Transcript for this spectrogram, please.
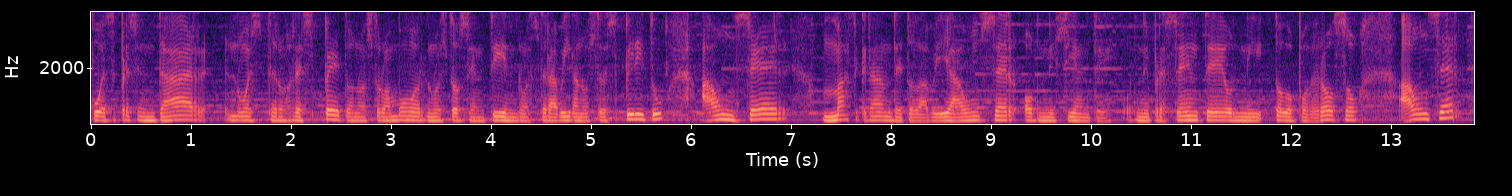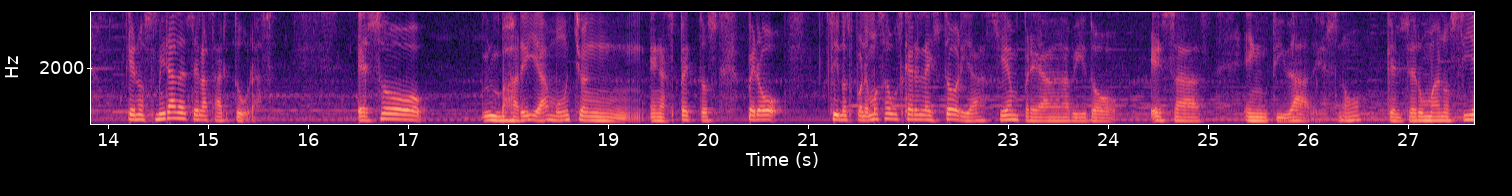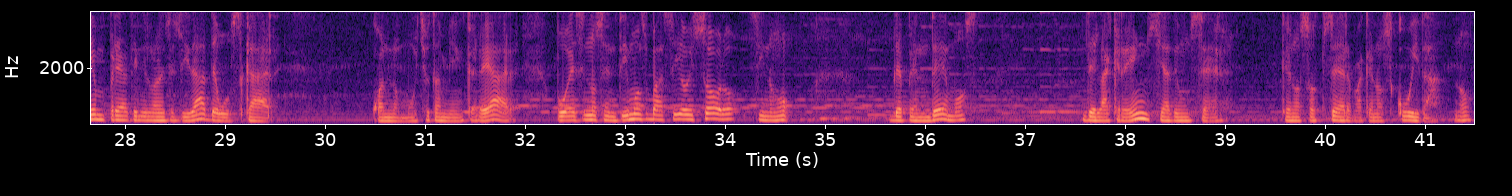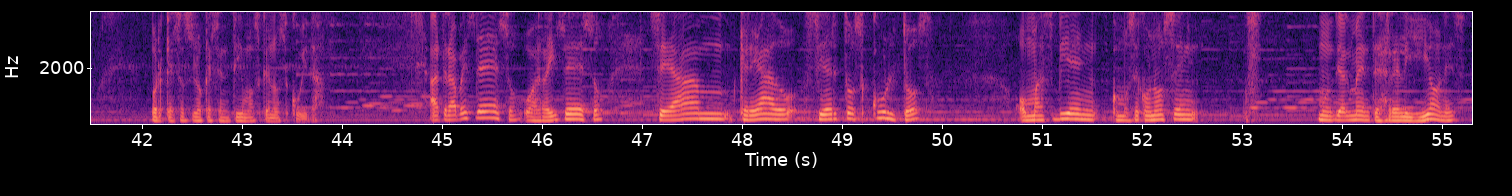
pues presentar nuestro respeto, nuestro amor, nuestro sentir, nuestra vida, nuestro espíritu a un ser más grande todavía, a un ser omnisciente, omnipresente, omni todopoderoso, a un ser que nos mira desde las alturas. Eso varía mucho en, en aspectos, pero si nos ponemos a buscar en la historia, siempre han habido esas entidades, ¿no? Que el ser humano siempre ha tenido la necesidad de buscar, cuando mucho también crear, pues nos sentimos vacíos y solos si no dependemos de la creencia de un ser que nos observa, que nos cuida, ¿no? Porque eso es lo que sentimos que nos cuida. A través de eso, o a raíz de eso, se han creado ciertos cultos, o más bien como se conocen mundialmente, religiones,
